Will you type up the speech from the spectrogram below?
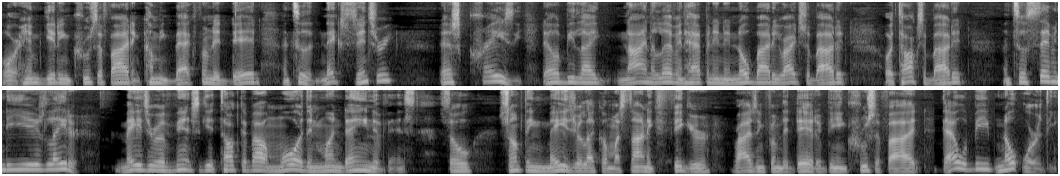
or him getting crucified and coming back from the dead until the next century? That's crazy. That would be like 9 11 happening and nobody writes about it or talks about it until 70 years later. Major events get talked about more than mundane events. So something major like a messianic figure rising from the dead or being crucified, that would be noteworthy.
